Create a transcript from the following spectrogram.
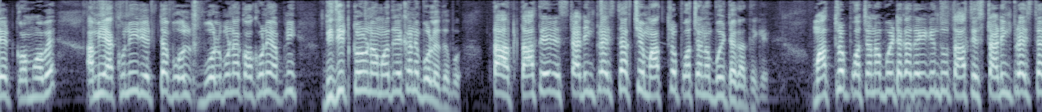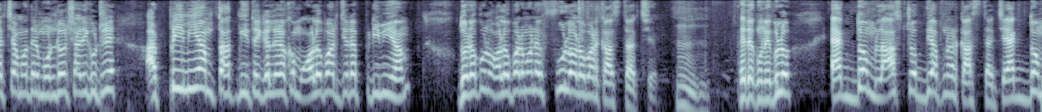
রেট কম হবে। আমি এখনই রেটটা বলব না কখনোই আপনি ভিজিট করুন আমাদের এখানে বলে দেবো। তা তাতে স্টার্টিং প্রাইস থাকছে মাত্র পঁচানব্বই টাকা থেকে। মাত্র পঁচানব্বই টাকা থেকে কিন্তু তাতে স্টার্টিং প্রাইস থাকছে আমাদের মন্ডল শাড়ি গুটিরে আর প্রিমিয়াম তাঁত নিতে গেলে এরকম অল ওভার যেটা প্রিমিয়াম ধরুন অল ওভার মানে ফুল অল ওভার কাজ থাকছে। এই দেখুন এগুলো একদম লাস্ট অবধি আপনার কাজ থাকছে একদম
